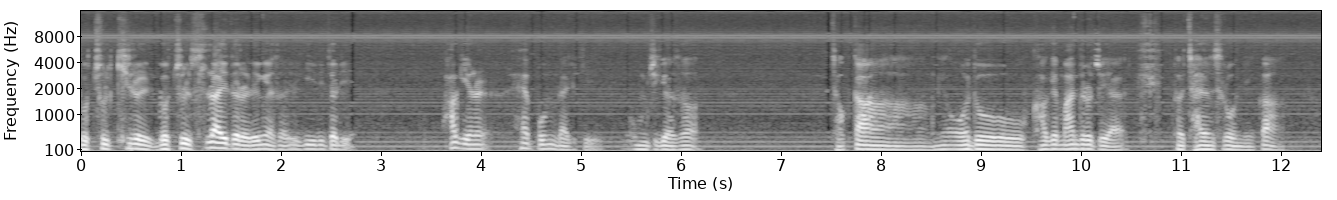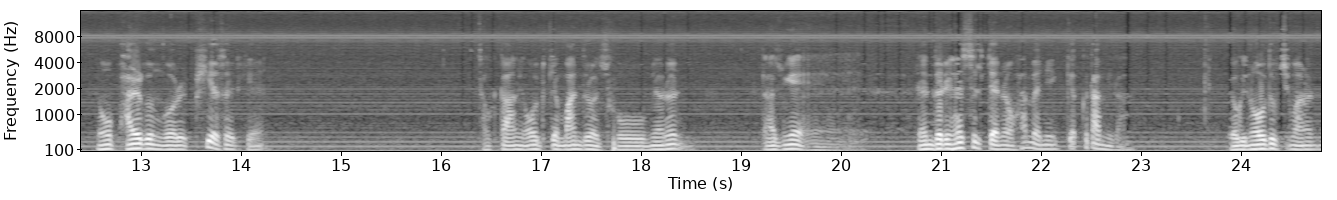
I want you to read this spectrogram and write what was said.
노출 키를 노출 슬라이드를 이용해서 이리저리 확인을 해 봅니다. 이렇게 움직여서 적당히 어둑하게 만들어줘야 더 자연스러우니까 너무 밝은 거를 피해서 이렇게 적당히 어둡게 만들어 주면은 나중에 렌더링 했을 때는 화면이 깨끗합니다. 여기는 어둡지만은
